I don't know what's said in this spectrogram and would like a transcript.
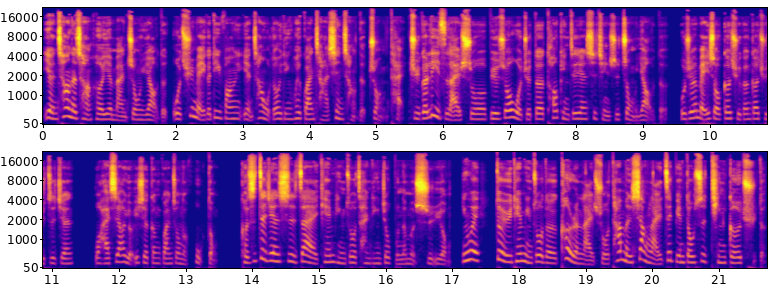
演唱的场合也蛮重要的。我去每一个地方演唱，我都一定会观察现场的状态。举个例子来说，比如说我觉得 talking 这件事情是重要的，我觉得每一首歌曲跟歌曲之间，我还是要有一些跟观众的互动。可是这件事在天秤座餐厅就不那么适用，因为对于天秤座的客人来说，他们向来这边都是听歌曲的，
